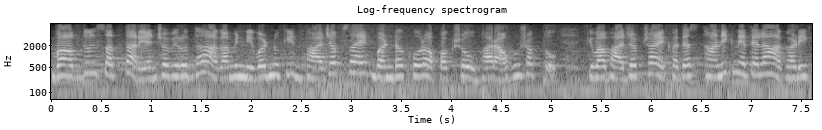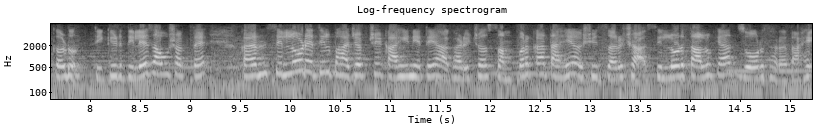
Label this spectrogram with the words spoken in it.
व अब्दुल सत्तार यांच्या विरुद्ध आगामी निवडणुकीत भाजपचा एक बंडखोर अपक्ष उभा राहू शकतो किंवा भाजपच्या एखाद्या स्थानिक नेत्याला आघाडीकडून तिकीट दिले जाऊ शकते. कारण सिल्लोड येथील भाजपचे काही नेते आघाडीच्या संपर्कात आहे अशी चर्चा सिल्लोड तालुक्यात जोर धरत आहे.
